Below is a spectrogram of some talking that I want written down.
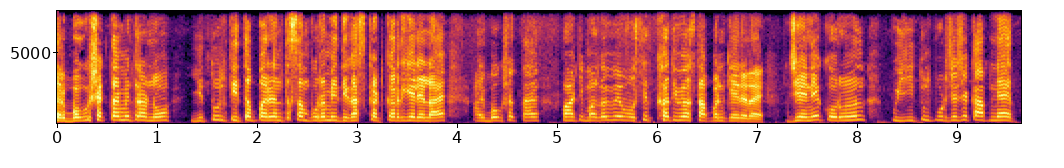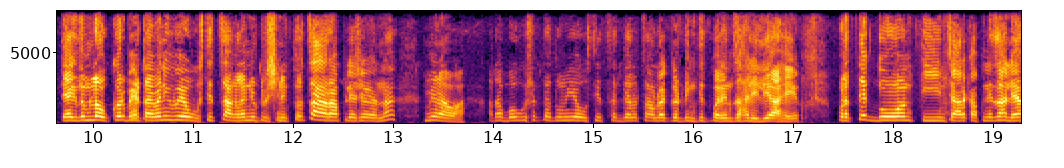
तर बघू शकता मित्रांनो इथून तिथंपर्यंत संपूर्ण मेथी घास कट करत गेलेला आहे. आणि बघू शकता पाठीमागं व्यवस्थित खत व्यवस्थापन केलेलं आहे. जेणेकरून इथून पुढच्या जे कापण्या आहेत त्या एकदम लवकर भेटाव्या आणि व्यवस्थित चांगला न्यूट्रिशन तर चारा आपल्या शेळ्यांना मिळावा. आता बघू शकता तुम्ही व्यवस्थित सध्याला चालू आहे कटिंग तिथपर्यंत झालेली आहे. प्रत्येक दोन तीन चार कापण्या झाल्या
